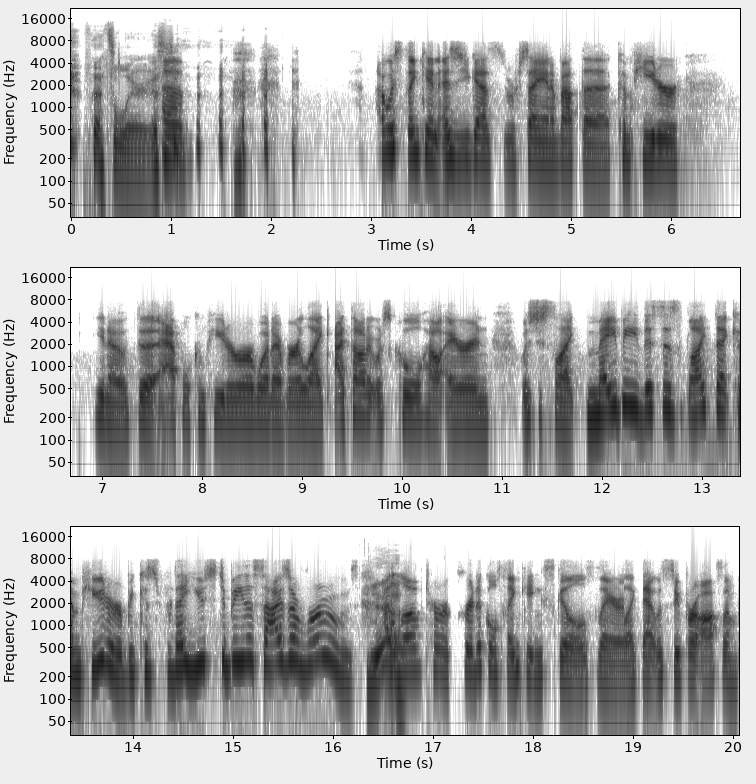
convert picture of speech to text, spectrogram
that's hilarious Um, I was thinking, as you guys were saying about the computer, you know, the Apple computer or whatever, like, I thought it was cool how Erin was just like, maybe this is like that computer because they used to be the size of rooms. Yeah. I loved her critical thinking skills there. Like, that was super awesome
